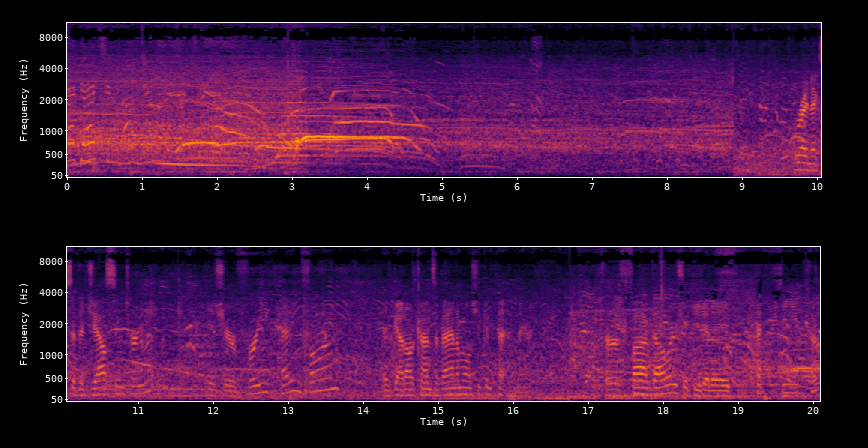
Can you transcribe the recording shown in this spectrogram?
I got you. Right next to the jousting tournament is your free petting farm. They've got all kinds of animals you can pet in there. For $5, you can get a pet feed cup.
